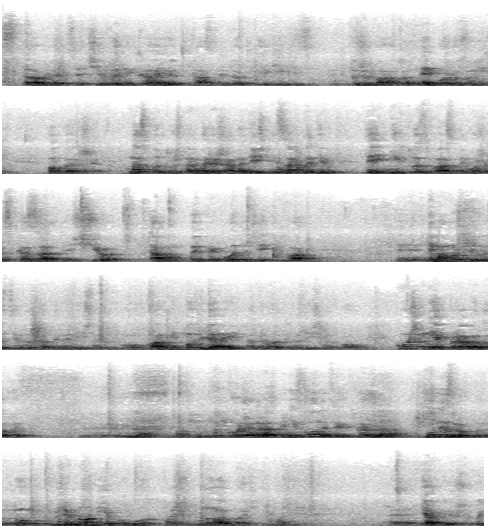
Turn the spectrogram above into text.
ставляться чи виникають внаслідок якихось дуже багато непорозумінь. По-перше, у нас потужна мережа медичних закладів, де ніхто з вас не може сказати, що там ви приходите і вам е, нема можливості надати медичну допомогу, вам відмовляють надавати медичну допомогу. Кожен, як правило, ось е, ну, кожен раз мені дзвонить і кажу, буде зроблено. Ну, Вже много мені помог. Бог. ну от бачите. Е, Дякую, що хоч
